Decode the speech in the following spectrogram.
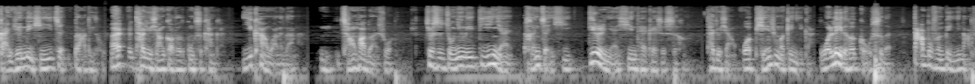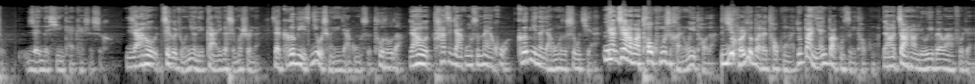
感觉内心一震，不大对头。哎，他就想搞他的公司看看。一看完了蛋了。嗯，长话短说，就是总经理第一年很珍惜，第二年心态开始失衡，他就想：我凭什么给你干？我累得和狗似的。大部分被你拿走，人的心态开始失衡。然后这个总经理干一个什么事儿呢？在隔壁又成一家公司，偷偷的。然后他这家公司卖货，隔壁那家公司收钱。你看这样的话，掏空是很容易掏的，一会儿就把它掏空了，就半年就把公司给掏空了。然后账上留一百万负债。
